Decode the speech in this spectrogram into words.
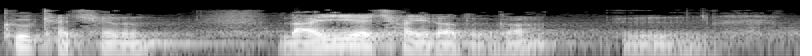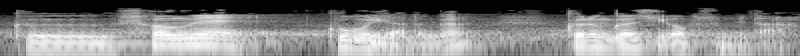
그 개체는 나이의 차이라든가 음, 그 성의 구분이라든가 그런 것이 없습니다.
